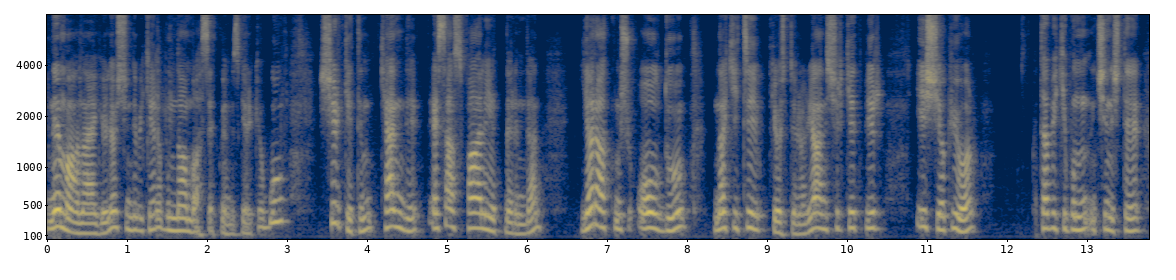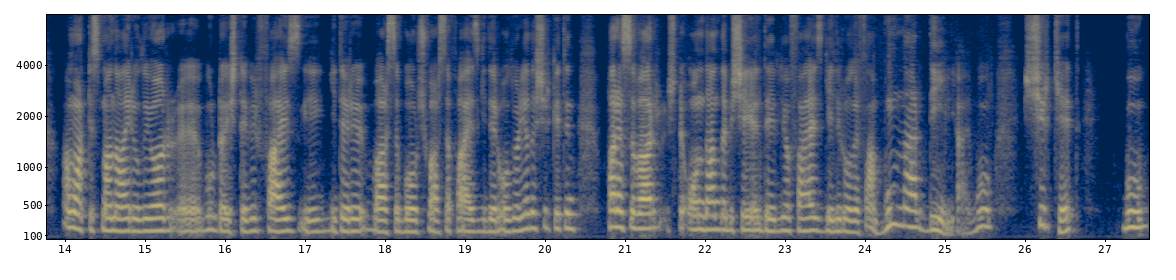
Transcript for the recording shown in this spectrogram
ne manaya geliyor? Şimdi bir kere bundan bahsetmemiz gerekiyor. Bu şirketin kendi esas faaliyetlerinden yaratmış olduğu nakiti gösteriyor. Yani şirket bir iş yapıyor Tabii ki bunun için işte amortisman ayrılıyor. Ee, burada işte bir faiz e, gideri varsa, borç varsa faiz gideri oluyor. Ya da şirketin parası var, işte ondan da bir şey elde ediliyor, faiz geliri oluyor falan. Bunlar değil yani. Bu şirket bu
